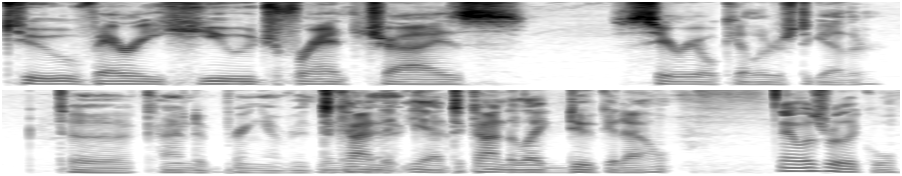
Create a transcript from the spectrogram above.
two very huge franchise serial killers together. To kind of bring everything to kind of yeah to kind of like duke it out. It was really cool.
